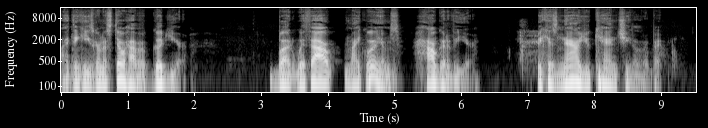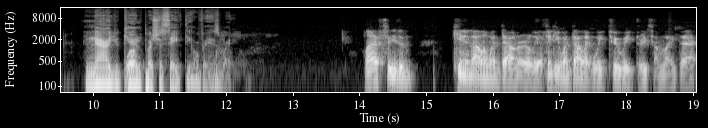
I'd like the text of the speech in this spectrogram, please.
I think he's going to still have a good year. But without Mike Williams, how good of a year? Because now you can cheat a little bit. Now you can Well- push a safety over his way. Last season, Keenan Allen went down early. I think he went down like week two, week three, something like that,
